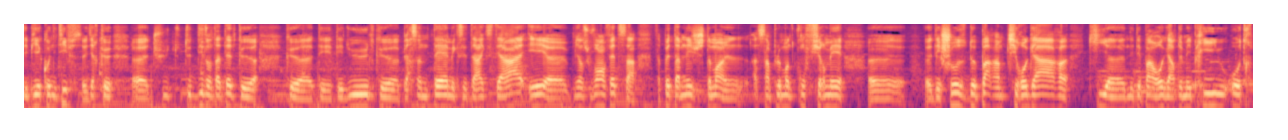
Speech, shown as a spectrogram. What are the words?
des biais cognitifs ça veut dire que tu, te dis dans ta tête que que t'es es nul que personne t'aime etc etc et bien souvent en fait ça peut t'amener justement à, simplement te confirmer euh, des choses de par un petit regard qui euh, n'était pas un regard de mépris ou autre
